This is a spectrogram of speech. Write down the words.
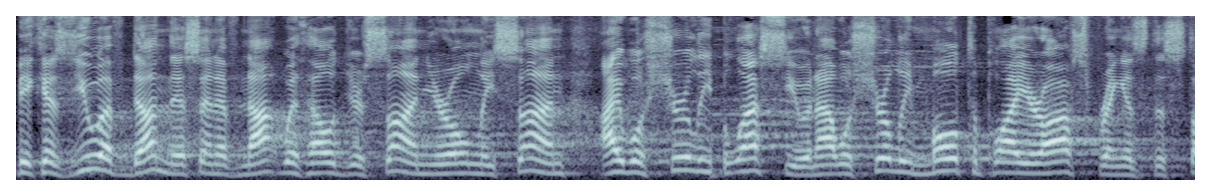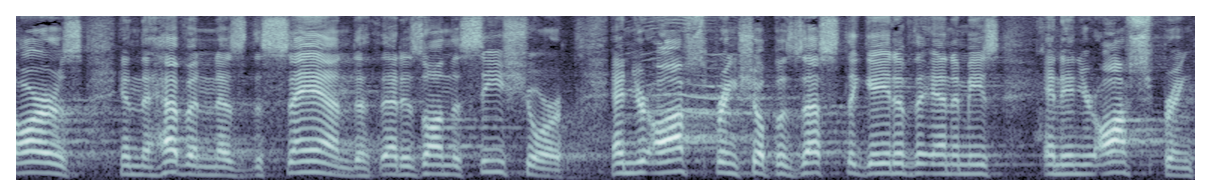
Because you have done this and have not withheld your son, your only son, I will surely bless you, and I will surely multiply your offspring as the stars in the heaven, as the sand that is on the seashore. And your offspring shall possess the gate of the enemies, and in your offspring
